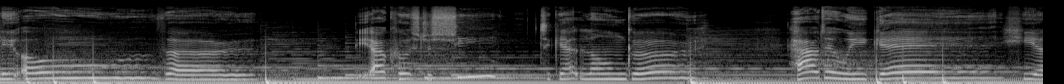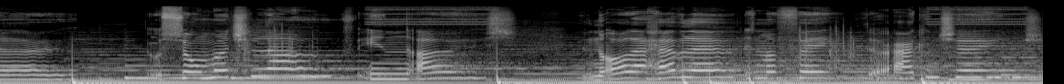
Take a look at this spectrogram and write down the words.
Really over? The echoes just seem to get longer. How did we get here? There was so much love in us, and all I have left is my faith that I can change.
